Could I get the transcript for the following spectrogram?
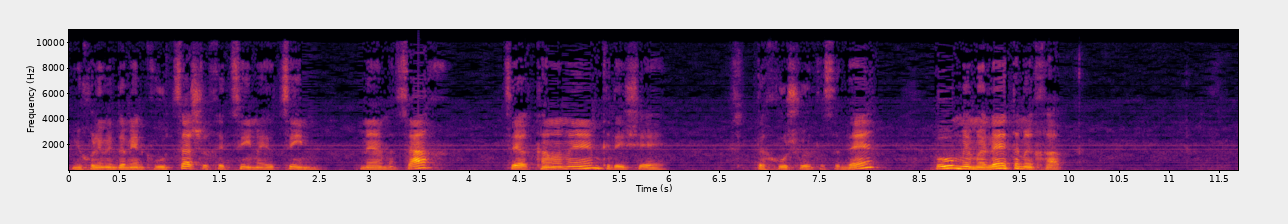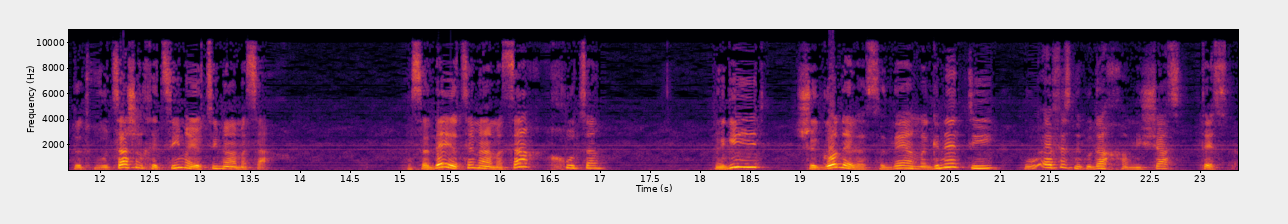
אתם יכולים לדמיין קבוצה של חצים היוצאים מהמסך. צייר כמה מהם כדי שתחושו את השדה. הוא ממלא את המרחב. זאת קבוצה של חצים היוצאים מהמסך. השדה יוצא מהמסך חוצה. נגיד שגודל השדה המגנטי הוא 0.5 טסלה.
